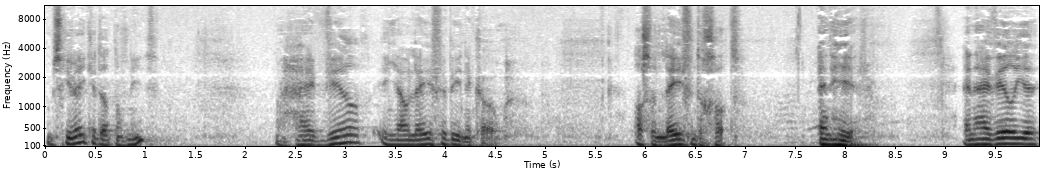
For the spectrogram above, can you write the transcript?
Misschien weet je dat nog niet. Maar hij wil in jouw leven binnenkomen. Als een levende God en Heer. En hij wil je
